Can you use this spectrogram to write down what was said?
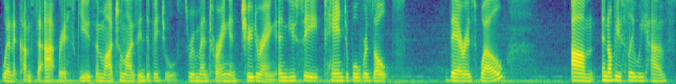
when it comes to at risk youth and marginalised individuals through mentoring and tutoring. And you see tangible results there as well. Um, and obviously, we have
